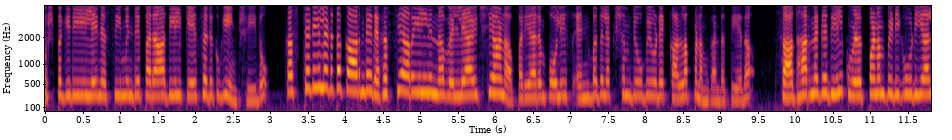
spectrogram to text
പുഷ്പഗിരിയിലെ നസീമിന്റെ പരാതിയിൽ കേസെടുക്കുകയും ചെയ്തു. കസ്റ്റഡിയിലെടുത്ത കാറിന്റെ രഹസ്യ അറയിൽ നിന്ന് വെള്ളിയാഴ്ചയാണ് പരിയാരം പോലീസ് എൺപത് ലക്ഷം രൂപയുടെ കള്ളപ്പണം കണ്ടെത്തിയത്. സാധാരണഗതിയിൽ കുഴൽപ്പണം പിടികൂടിയാൽ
